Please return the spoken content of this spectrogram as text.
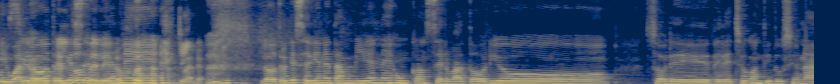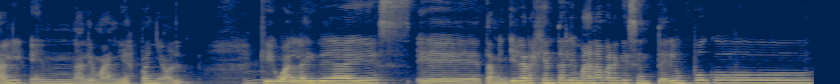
Igual lo otro El que 2 se de enero. viene, claro. Lo otro que se viene también es un conservatorio sobre derecho constitucional en alemán y español. Que igual la idea es eh, también llegar a gente alemana para que se entere un poco.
